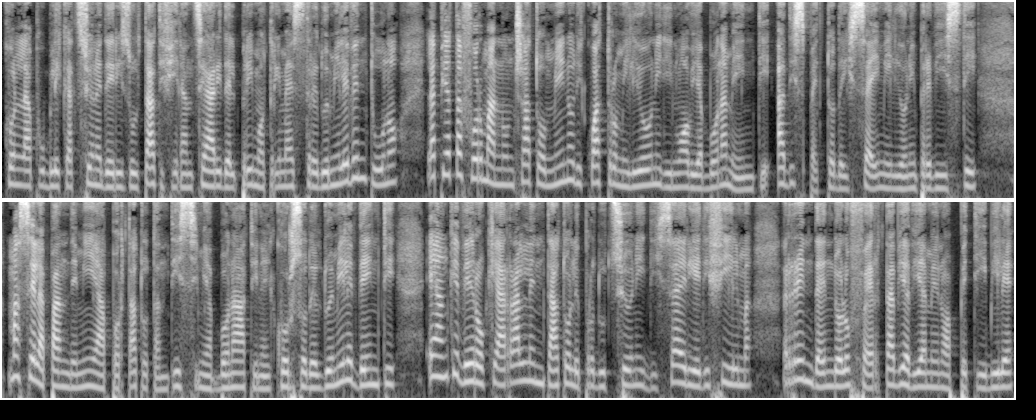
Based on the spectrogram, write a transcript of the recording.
Con la pubblicazione dei risultati finanziari del primo trimestre 2021, la piattaforma ha annunciato meno di 4 milioni di nuovi abbonamenti a dispetto dei 6 milioni previsti. Ma se la pandemia ha portato tantissimi abbonati nel corso del 2020, è anche vero che ha rallentato le produzioni di serie e di film, rendendo l'offerta via via meno appetibile,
